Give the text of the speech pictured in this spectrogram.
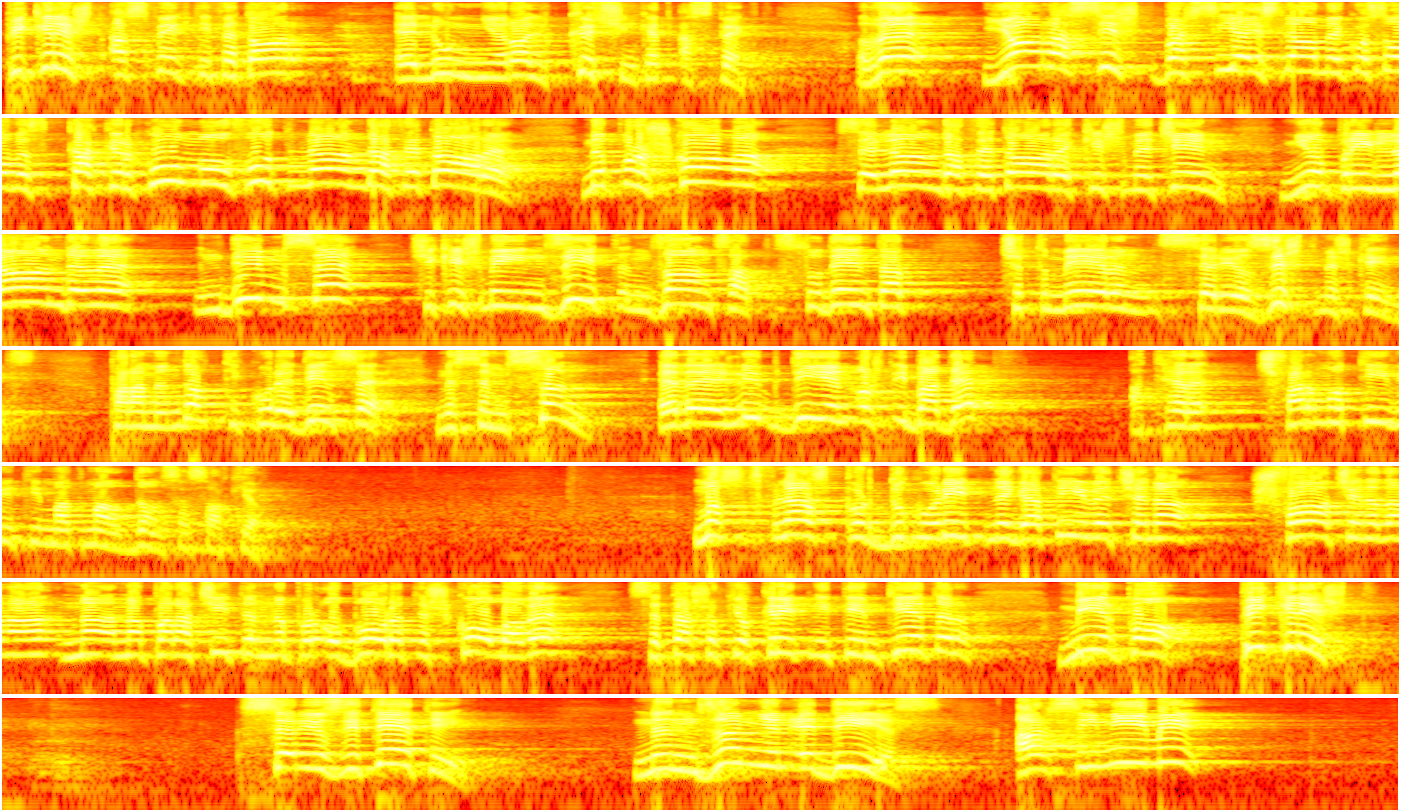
Pikërisht aspekti fetar e lun një rol kyç në këtë aspekt. Dhe jo rastësisht Bashkësia Islame e Kosovës ka kërku me u fut landa fetare nëpër shkolla se landa fetare kish me qenë një prej landeve ndihmëse që kish me i nxit nxancat, studentat që të merren seriozisht me shkencë. Paramendo ti kur e din se nëse mëson edhe e lyp dijen është ibadet? Atëherë, çfarë motivi ti më të madh don se sa kjo? Mos të flas për dukuritë negative që na shfaqen edhe na na, na paraqiten nëpër oborret e shkollave, se tash kjo krejt një temë tjetër, mirëpo pikërisht serioziteti në nxënien e dijes, arsimimi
